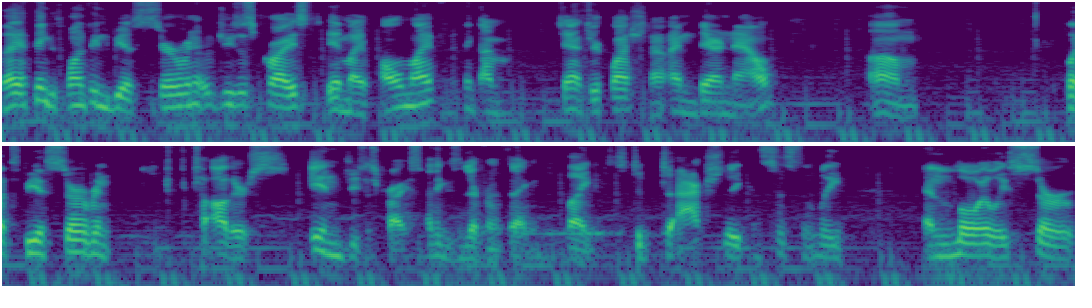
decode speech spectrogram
Like, I think it's one thing to be a servant of Jesus Christ in my own life. I think I'm to answer your question, I'm there now. Um, but to be a servant to others in Jesus Christ, I think it's a different thing. Like to, to actually consistently and loyally serve,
